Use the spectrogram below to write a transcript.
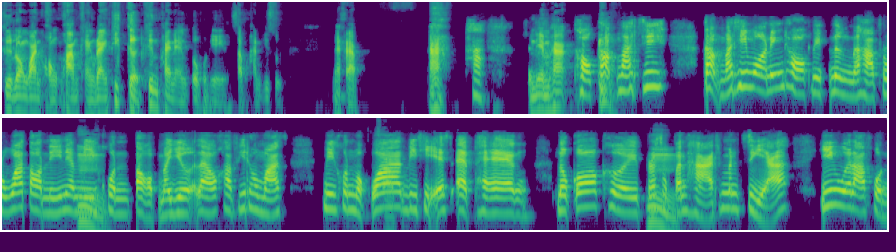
คือรางวัลของความแข็งแรงที่เกิดขึ้นภายในของตัวคุณเองสำคัญที่สุดนะครับอะค่ะเป็นเอ็มฮะขอกลับมาที่กลับมาที่ Morning Talk นิดหนึ่งนะคะ เพราะว่าตอนนี้เนี่ยอืมมีคนตอบมาเยอะแล้วค่ะพี่โทมัส มีคนบอกว่าครับ BTS แอบแพง แล้วก็เคยประสบอืมปัญหาที่มันเสีย ยิ่งเวลาฝน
